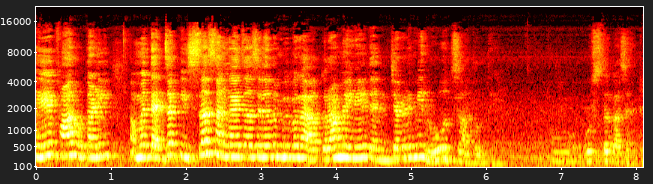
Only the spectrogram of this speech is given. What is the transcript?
हे फार होतं. आणि मग त्यांचा किस्सा सांगायचा असेल तर मी बघा अकरा महिने त्यांच्याकडे मी रोज जात होते. पुस्तकासाठी.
